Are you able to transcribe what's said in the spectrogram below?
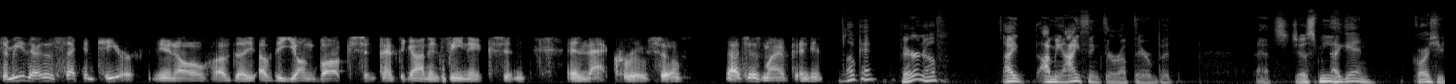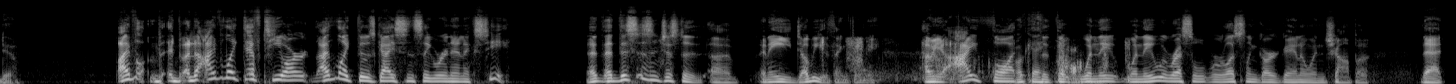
To me, they're the second tier. You know, of the of the young bucks and Pentagon and Fenix and and that crew. So that's just my opinion. Okay, fair enough. I I mean, I think they're up there, but that's just me. Again, of course you do. I've I've liked FTR. I've liked those guys since they were in NXT. That, that- this isn't just a, a an AEW thing for me. I mean, I thought Okay. that the, when they when they would wrestle were wrestling Gargano and Ciampa, that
